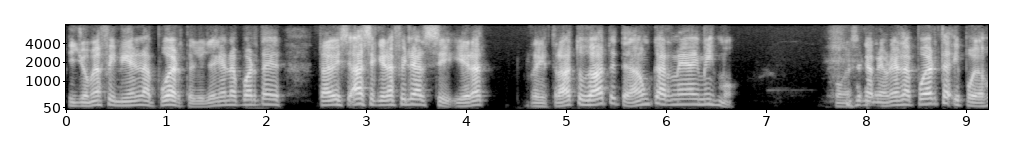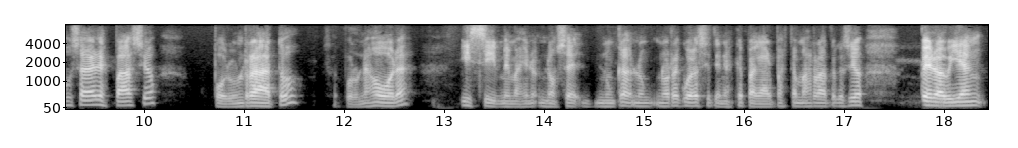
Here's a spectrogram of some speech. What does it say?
y yo me afilié en la puerta, yo llegué en la puerta y estaba diciendo, ah, ¿se quiere afiliar? Sí, y era registraba tus datos y te daba un carnet ahí mismo. Con ese carnet abrías la puerta y podías usar el espacio por un rato, por unas horas. Y sí, me imagino, no sé, nunca, no, recuerdo si tenías que pagar para estar más rato, que sé yo, pero habían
